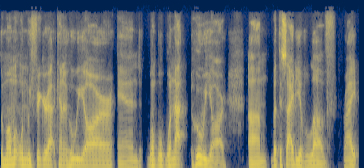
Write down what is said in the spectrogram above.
The moment when we figure out kind of who we are and, well, well not who we are, um, but this idea of love, right?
